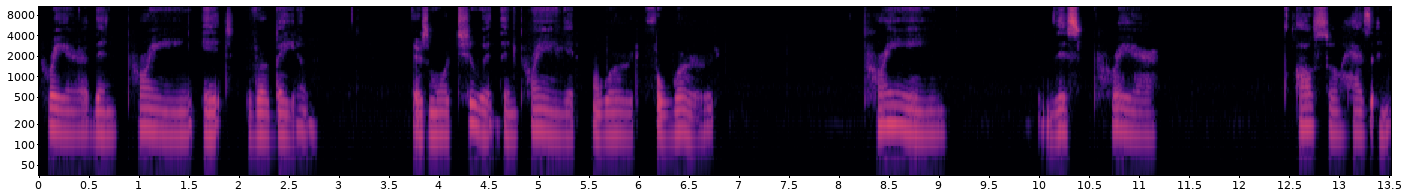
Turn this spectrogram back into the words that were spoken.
prayer than praying it verbatim. There's more to it than praying it word for word. Praying this prayer also has an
